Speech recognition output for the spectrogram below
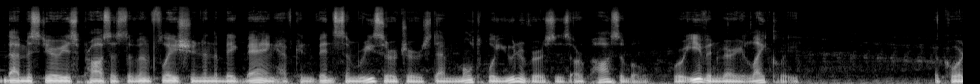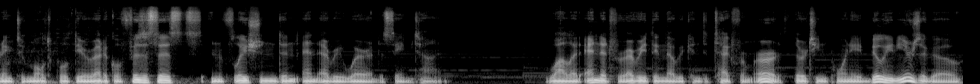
That mysterious process of inflation and the Big Bang have convinced some researchers that multiple universes are possible, or even very likely. According to multiple theoretical physicists, inflation didn't end everywhere at the same time. While it ended for everything that we can detect from Earth 13.8 billion years ago,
